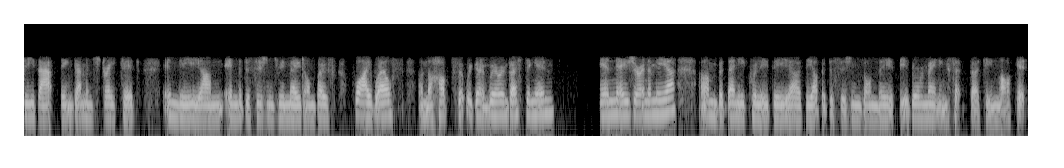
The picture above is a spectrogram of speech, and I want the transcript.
see that being demonstrated in the um in the decisions we made on both Why Wealth and the hubs that we're gonna we're investing in Asia and EMEA. Um, but then equally uh, the other decisions on the remaining 13 markets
